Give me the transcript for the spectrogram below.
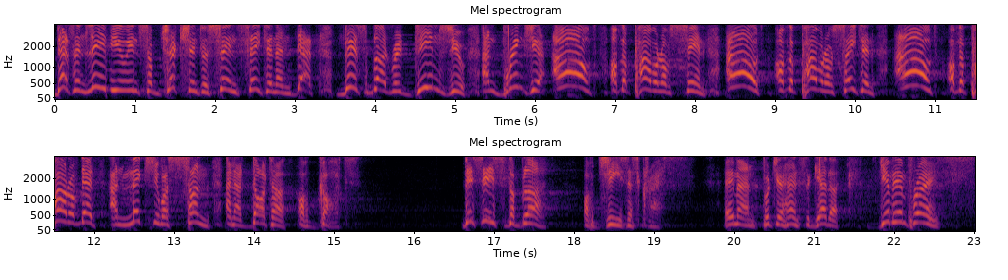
doesn't leave you in subjection to sin, Satan, and death. This blood redeems you and brings you out of the power of sin, out of the power of Satan, out of the power of death, and makes you a son and a daughter of God. This is the blood of Jesus Christ. Amen. Put your hands together. Give him praise.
